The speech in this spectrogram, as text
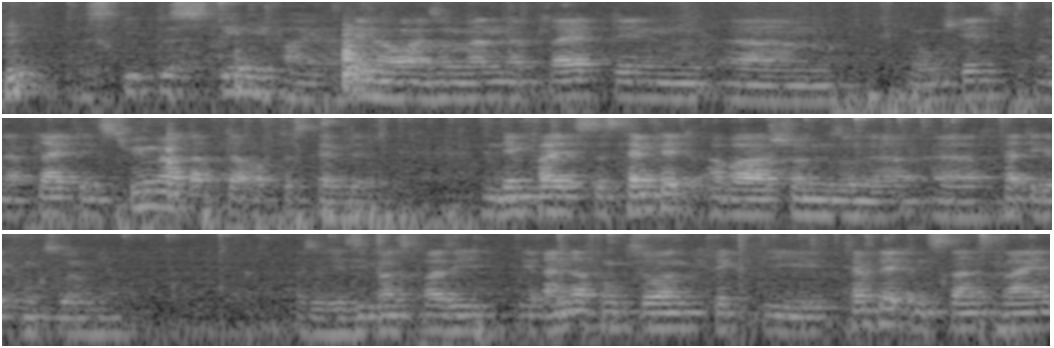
Hm? Es gibt das Streamifier. Genau, also man applied den, ähm, wo steht's? Man applied den Streamer-Adapter auf das Template. In dem Fall ist das Template aber schon so eine äh, fertige Funktion hier. Also hier sieht man es quasi, die Render-Funktion kriegt die Template-Instanz rein.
